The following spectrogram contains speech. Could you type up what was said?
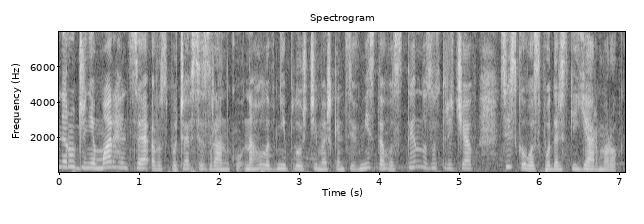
народження Марганця розпочався зранку. На головній площі мешканців міста гостинно зустрічав сільськогосподарський ярмарок.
